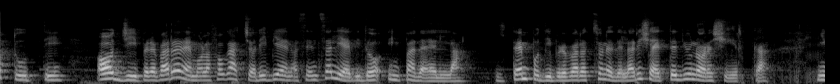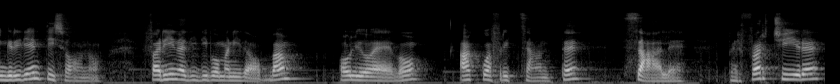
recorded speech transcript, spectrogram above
a tutti! Oggi prepareremo la focaccia ripiena senza lievito in padella. Il tempo di preparazione della ricetta è di un'ora circa. Gli ingredienti sono farina di tipo manitoba, olio evo, acqua frizzante, sale. Per farcire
